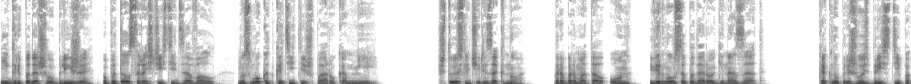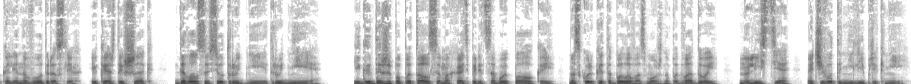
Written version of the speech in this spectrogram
Игорь подошел ближе, попытался расчистить завал, но смог откатить лишь пару камней. «Что если через окно?» – пробормотал он вернулся по дороге назад. К окну пришлось брести по колено в водорослях, и каждый шаг давался все труднее и труднее. Игорь даже попытался махать перед собой палкой, насколько это было возможно под водой, но листья от чего-то не липли к ней.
